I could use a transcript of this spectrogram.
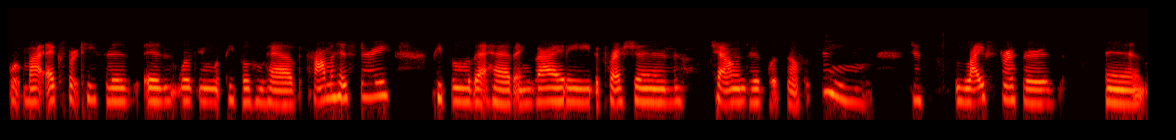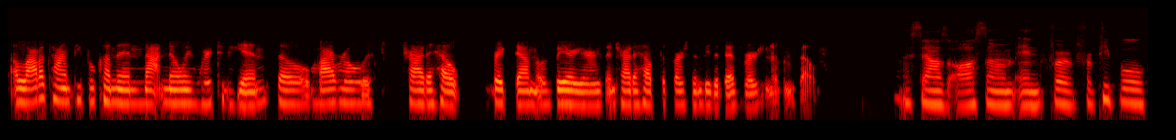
what my expertise is in working with people who have trauma history, people that have anxiety, depression, challenges with self-esteem just life stressors. And a lot of time people come in not knowing where to begin. So my role is to try to help break down those barriers and try to help the person be the best version of themselves. That sounds awesome. And for for people,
